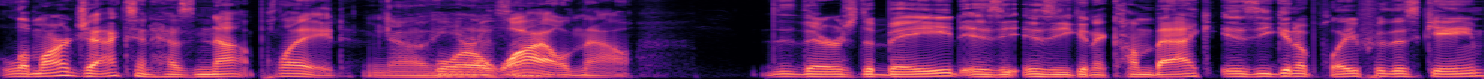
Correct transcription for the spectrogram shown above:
Lamar Jackson has not played No, for a hasn't. while now. There's debate: is he is he going to come back? Is he going to play for this game?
